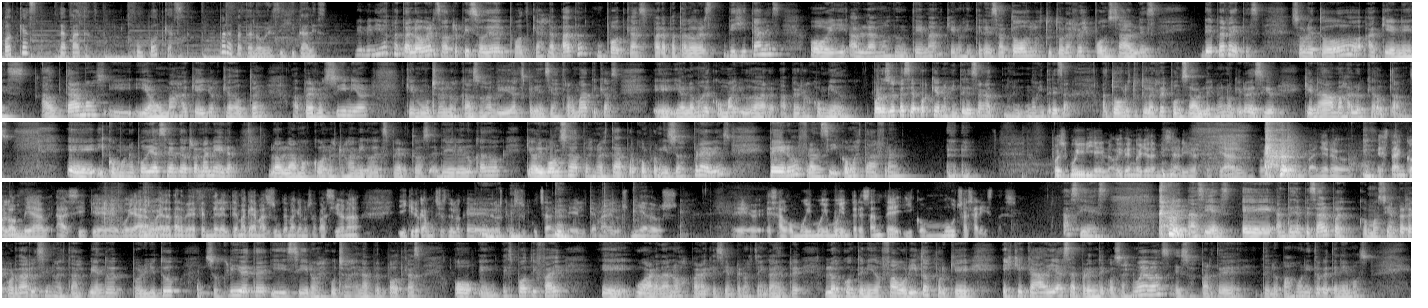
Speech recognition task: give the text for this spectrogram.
Podcast La Pata, un podcast para patalovers digitales. Bienvenidos patalovers a otro episodio del podcast La Pata, un podcast para patalovers digitales. Hoy hablamos de un tema que nos interesa a todos los tutores responsables de perretes, sobre todo a quienes adoptamos y, aún más aquellos que adoptan a perros senior, que en muchos de los casos han vivido experiencias traumáticas, eh, y hablamos de cómo ayudar a perros con miedo. Por eso empecé porque nos, interesan nos, interesa a todos los tutores responsables, ¿no? No quiero decir que nada más a los que adoptamos. Eh, y como no podía ser de otra manera, lo hablamos con nuestros amigos expertos del educador, que hoy Gonza pues no está por compromisos previos, pero Fran sí, ¿cómo estás Fran? Pues muy bien, hoy vengo yo de emisario especial, pues mi compañero está en Colombia, así que voy a, voy a tratar de defender el tema, que además es un tema que nos apasiona y creo que a muchos de, lo que, de los que nos escuchan el tema de los miedos eh, es algo muy, muy, muy interesante y con muchas aristas. Así es, así es. Eh, antes de empezar, pues como siempre recordarles, si nos estás viendo por YouTube, suscríbete y si nos escuchas en Apple Podcast o en Spotify, eh, guárdanos para que siempre nos tengas entre los contenidos favoritos porque es que cada día se aprende cosas nuevas, eso es parte de lo más bonito que tenemos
